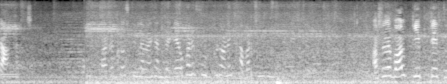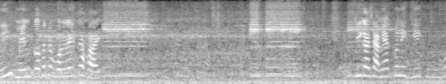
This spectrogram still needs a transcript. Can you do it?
চা খাচ্ছে। বাটার টোস্ট কিনলাম এখান থেকে। ওখানে ফুড করে অনেক খাবার ছিল। আসলে বল কিপটে তুই? মেন কথাটা বললেই তো হয়। ঠিক আছে আমি এখনই গিয়ে কিনবো।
